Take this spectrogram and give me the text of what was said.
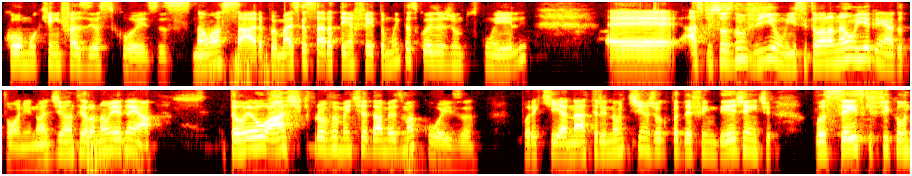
como quem fazia as coisas, não a Sarah. Por mais que a Sarah tenha feito muitas coisas juntos com ele, é, as pessoas não viam isso, então ela não ia ganhar do Tony. Não adianta, ela não ia ganhar. Então eu acho que provavelmente ia dar a mesma coisa. Porque a Natalie não tinha jogo para defender, gente. Vocês que ficam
